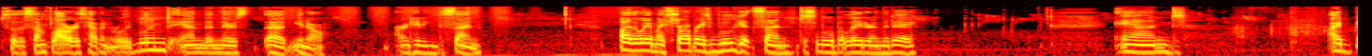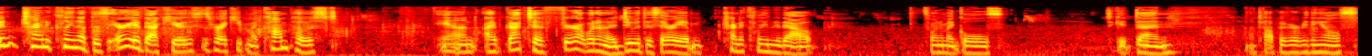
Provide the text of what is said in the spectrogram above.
So the sunflowers haven't really bloomed. And then there's, uh, you know, aren't hitting the sun. By the way, my strawberries will get sun just a little bit later in the day. And I've been trying to clean up this area back here. This is where I keep my compost. And I've got to figure out what I'm going to do with this area. I'm trying to clean it out. It's one of my goals to get done on top of everything else.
